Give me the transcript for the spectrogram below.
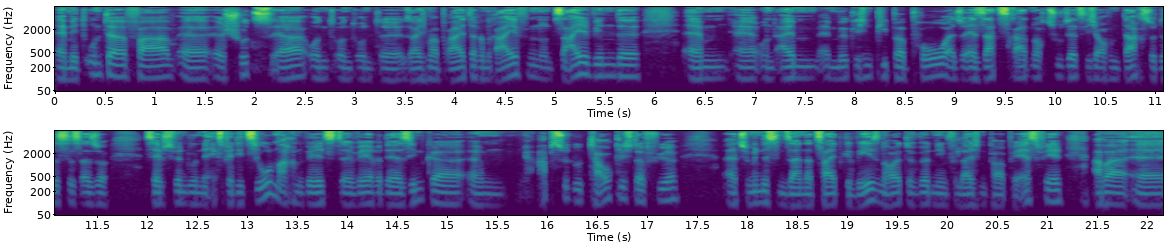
äh, mit Unterfahrschutz äh, äh, ja, und, und, und äh, sag ich mal, breiteren Reifen und Seilwinde ähm, äh, und allem äh, möglichen Pipapo, also Ersatzrad noch zusätzlich auf dem Dach, sodass es also, selbst wenn du eine Expedition machen willst, äh, wäre der Simca ähm, absolut tauglich dafür, äh, zumindest in seiner Zeit gewesen. Heute würden ihm vielleicht ein paar PS fehlen, aber äh,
